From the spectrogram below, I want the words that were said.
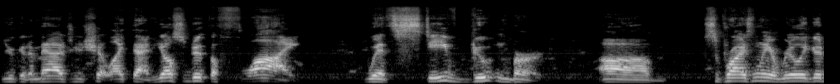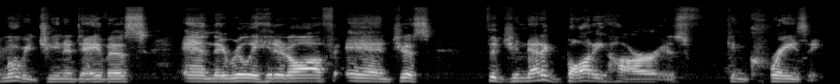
You could imagine shit like that. He also did The Fly with Steve Guttenberg. Um, surprisingly, a really good movie. Geena Davis and they really hit it off. And just the genetic body horror is fucking crazy.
